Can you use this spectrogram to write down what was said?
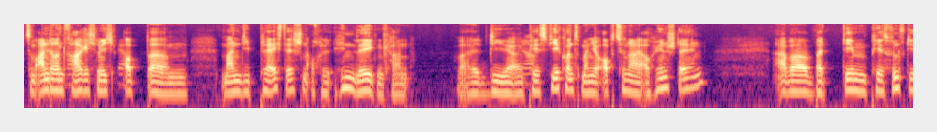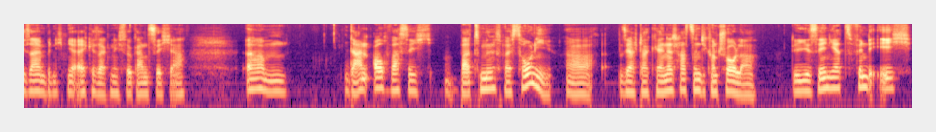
Zum anderen genau, frage ich stimmt, mich, ja. ob ähm, man die PlayStation auch hinlegen kann. Weil die äh, Ja. PS4 konnte man ja optional auch hinstellen. Aber bei dem PS5-Design bin ich mir ehrlich gesagt nicht so ganz sicher. Ähm, dann auch, was sich bei, zumindest bei Sony äh, sehr stark geändert hat, sind die Controller. Die sehen jetzt, finde ich,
